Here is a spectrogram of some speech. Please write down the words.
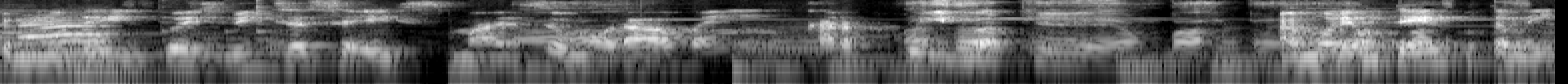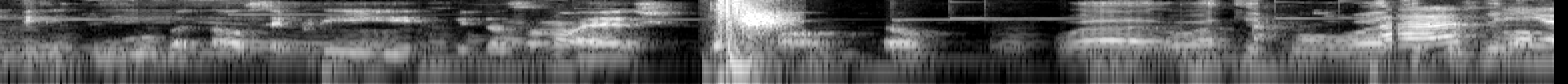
eu Ah. mudei em 2016, mas eu morava em Mas é Carapicuíba. o quê? É um bar. é Aí eu morei um tempo também em Pirituba e tal. Sempre fui da Zona Oeste de São Paulo. Então, Ou é, ou é tipo, ou é tipo Ah, Vila sim, é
